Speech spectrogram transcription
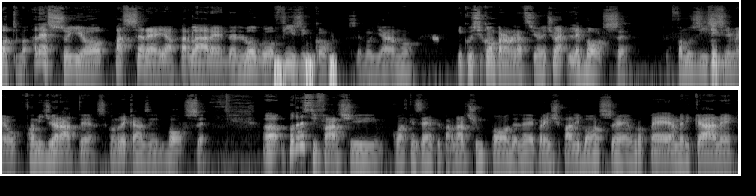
Ottimo, adesso io passerei a parlare del luogo fisico, se vogliamo, in cui si comprano le azioni, cioè le borse, le famosissime sì. o famigerate, a seconda dei casi, borse. Uh, potresti farci qualche esempio, parlarci un po' delle principali borse europee, americane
